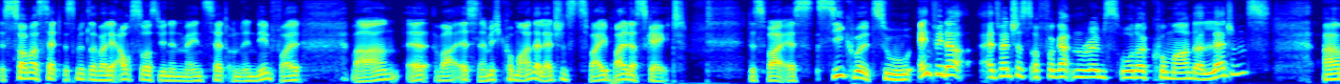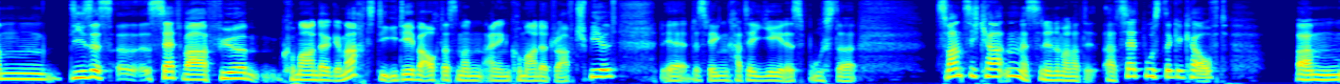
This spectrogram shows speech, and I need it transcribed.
Summer Set ist mittlerweile auch sowas wie ein Main Set und in dem Fall waren, äh, war es nämlich Commander Legends 2 Baldur's Gate. Das war es Sequel zu entweder Adventures of Forgotten Realms oder Commander Legends. Ähm, dieses äh, Set war für Commander gemacht. Die Idee war auch, dass man einen Commander Draft spielt. Der, deswegen hatte jedes Booster 20 Karten. Es sind man hat, hat Set-Booster gekauft. Ähm,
